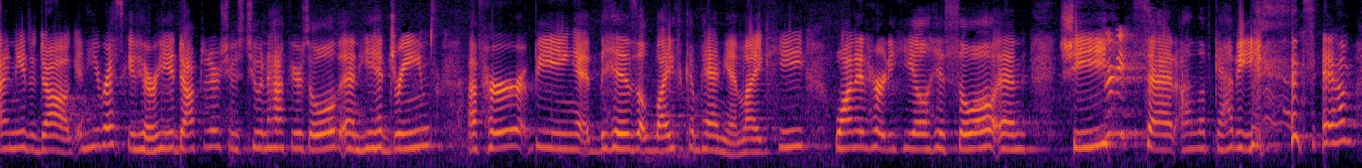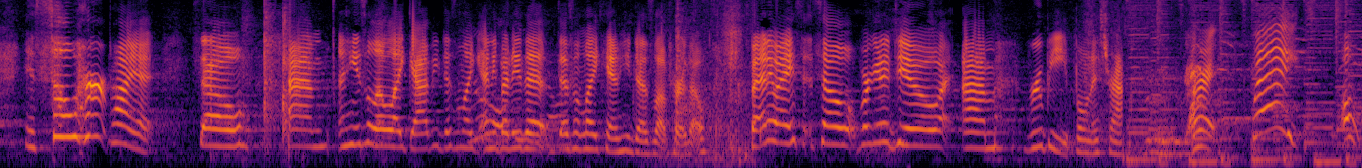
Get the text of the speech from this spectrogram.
I need a dog and he rescued her. He adopted her. She was two and a half years old and he had dreams of her being his life companion. Like he wanted her to heal his soul and she said, I love Gabby. and Sam is so hurt by it. So, um, and he's a little like Gabby, doesn't like anybody that doesn't like him. He does love her though. But anyways, so we're gonna do um, Ruby bonus round. All right, wait! Oh!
